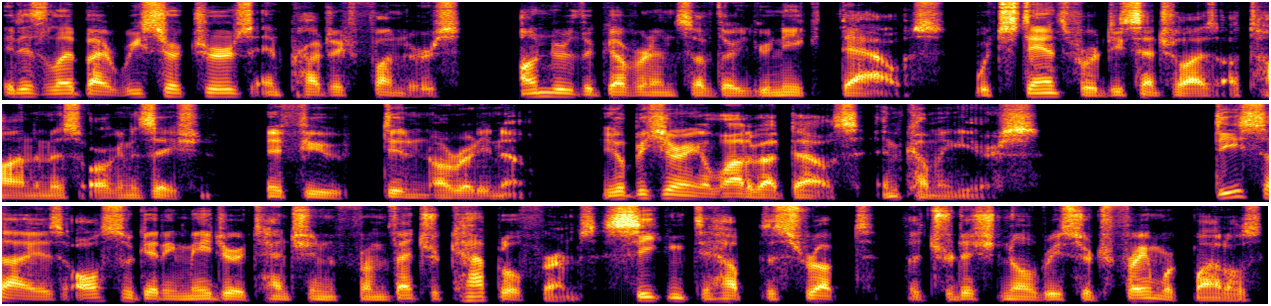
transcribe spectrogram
It is led by researchers and project funders under the governance of their unique DAOs, which stands for Decentralized Autonomous Organization, if you didn't already know. You'll be hearing a lot about DAOs in coming years. DeSci is also getting major attention from venture capital firms seeking to help disrupt the traditional research framework models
